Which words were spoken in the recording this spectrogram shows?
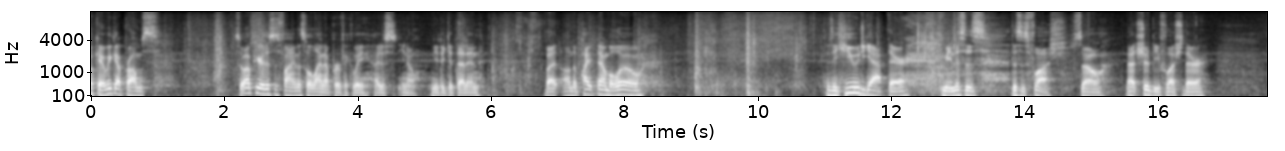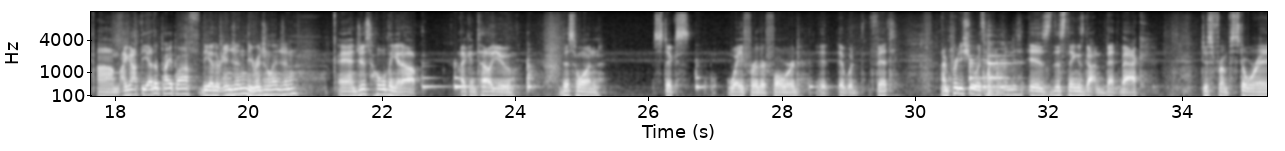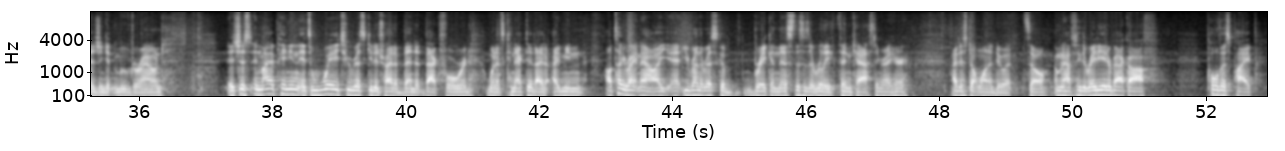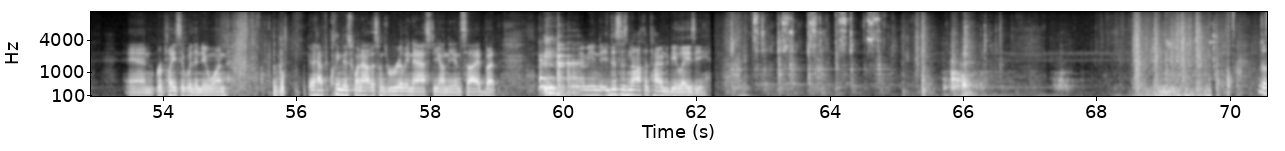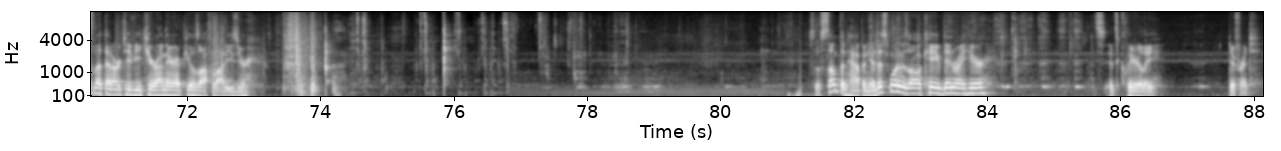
Okay, we got problems. So up here, this is fine. This will line up perfectly. I just, you know, need to get that in. But on the pipe down below, there's a huge gap there. I mean, this is, this is flush. So that should be flush there. Um, I got the other pipe off the other engine, the original engine, and just holding it up, I can tell you this one sticks way further forward. It, it would fit. I'm pretty sure what's happened is this thing has gotten bent back just from storage and getting moved around. It's just, in my opinion, it's way too risky to try to bend it back forward when it's connected. I, I mean, I'll tell you right now, I, eh, you run the risk of breaking this. This is a really thin casting right here. I just don't want to do it. So I'm gonna have to take the radiator back off, pull this pipe, and replace it with a new one. Gonna have to clean this one out. This one's really nasty on the inside, but I mean, this is not the time to be lazy. Just let that RTV cure on there, it peels off a lot easier. So something happened here. This one is all caved in right here. It's, it's clearly different.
